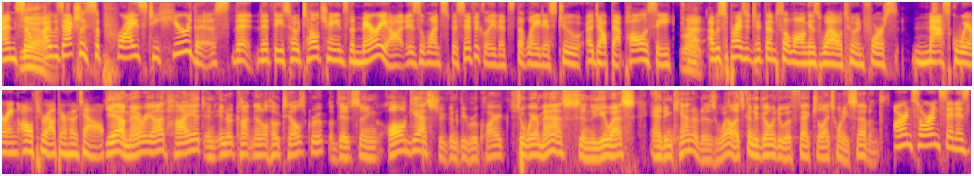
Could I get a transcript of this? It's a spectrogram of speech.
And so Yeah. I was actually surprised to hear this that that these hotel chains, the Marriott is the one specifically that's the latest to adopt that policy. Uh, I was surprised it took them so long as well to enforce mask wearing all throughout their hotel. Yeah, Marriott, Hyatt, and Intercontinental Hotels Group, they're saying all guests are going to be required to wear masks in the U.S. and in Canada as well. It's going to go into effect July 27th. Arne Sorenson is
